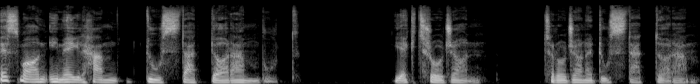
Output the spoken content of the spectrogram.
اسم آن ایمیل هم دوستت دارم بود. یک تروجان تروجان دوستت دارم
